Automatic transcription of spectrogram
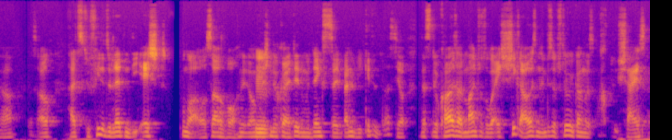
ja, das auch, hattest du viele Toiletten, die echt sauber waren in irgendwelchen Hm. Lokalitäten und du denkst, ey, Mann, wie geht denn das hier? Das Lokal sah manchmal sogar echt schick aus und dann bist du aufs Klo gegangen und sagst, ach du Scheiße,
